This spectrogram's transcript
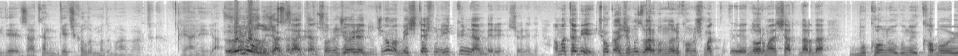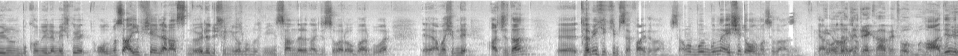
Bir de zaten geç kalınmadı mı abi artık? Yani Ya öyle olacak zaten. bile- Sonucu öyle olacak ama Beşiktaş bunu ilk günden beri söyledi. Ama tabii çok acımız var. Bunları konuşmak e, normal şartlarda bu konuyu kamuoyunun bu konuyla meşgul et, olması ayıp şeyler aslında. Öyle düşünüyor olmamız. Şimdi insanların acısı var, o var, bu var. E, ama şimdi acıdan e, tabii ki kimse faydalanmasın. Ama bu, buna eşit olması lazım. Yani orada adil bir- rekabet olmalı. Adil diyorsun.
